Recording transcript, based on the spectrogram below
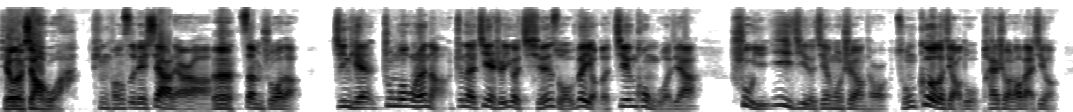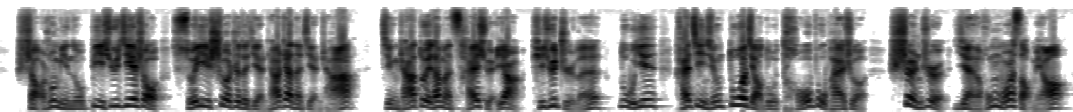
挺有效果啊。听彭四这下联 啊，嗯，这么说的。今天，中国共产党正在建设一个前所未有的监控国家，数以亿计的监控摄像头从各个角度拍摄老百姓。少数民族必须接受随意设置的检查站的检查，警察对他们采血样、提取指纹、录音，还进行多角度头部拍摄，甚至眼虹膜扫描。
